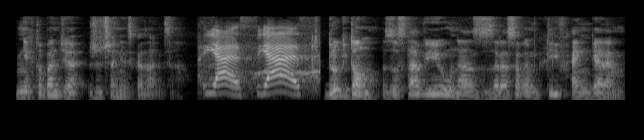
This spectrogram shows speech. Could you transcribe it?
Niech to będzie życzenie skazańca. Yes, yes. Drugi tom zostawił nas z rasowym cliffhangerem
